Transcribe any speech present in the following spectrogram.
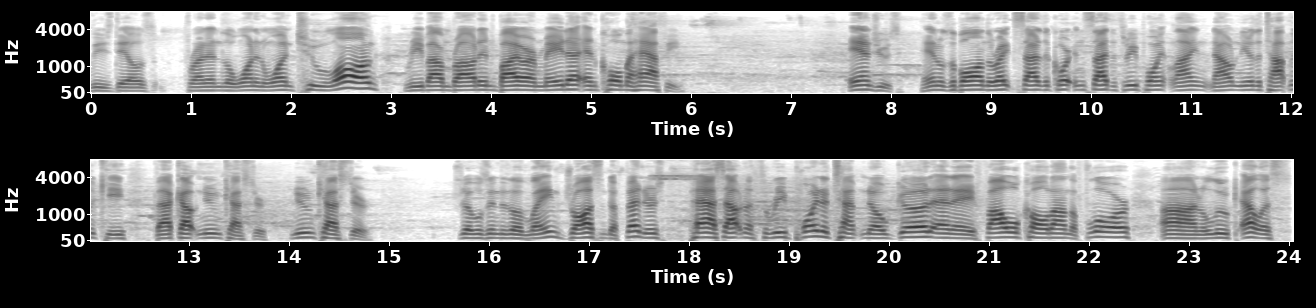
Bleasdale's front end of the one and one too long. Rebound brought in by Armada and Cole Mahaffey. Andrews handles the ball on the right side of the court inside the three point line, now near the top of the key. Back out Noonkester. Noonkester dribbles into the lane, draws some defenders, pass out in a three point attempt, no good, and a foul called on the floor on Luke Ellis.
